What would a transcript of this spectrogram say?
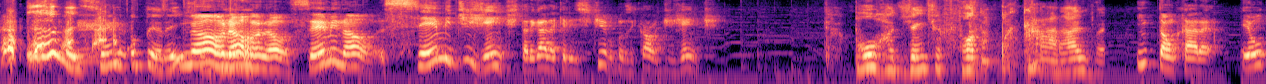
É, velho, sêmen operei. Não, não, não. Semi não. Semi-digente, tá ligado? Aquele estilo musical de gente. Porra, gente, é foda pra caralho, velho. Então, cara, eu,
